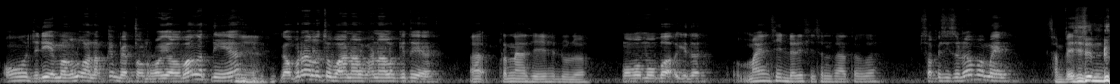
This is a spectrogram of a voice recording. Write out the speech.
Oh, jadi emang lu anaknya Battle Royale banget nih ya? Iya. Gak pernah lu coba analog-analog gitu ya? Eh, pernah sih dulu MOBA-MOBA gitu? main sih dari season 1 gua Sampai season berapa main? sampai season 2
